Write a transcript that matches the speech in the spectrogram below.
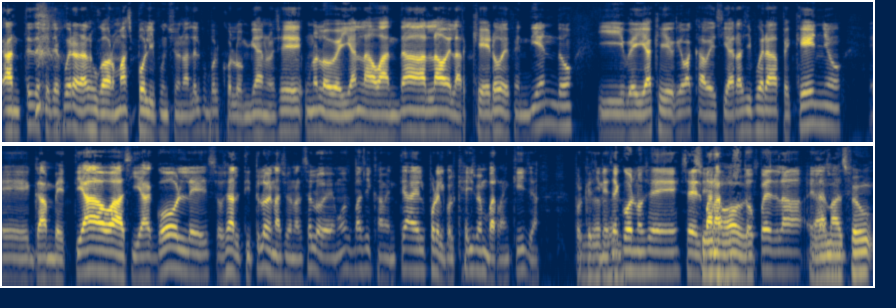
antes de que se fuera, era el jugador más polifuncional del fútbol colombiano. Ese uno lo veía en la banda al lado del arquero defendiendo y veía que iba a cabecear así fuera pequeño. Eh, gambeteaba, hacía goles, o sea, el título de Nacional se lo debemos básicamente a él por el gol que hizo en Barranquilla porque sin ese gol no se, se desbarajustó pues la... además fue, un,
